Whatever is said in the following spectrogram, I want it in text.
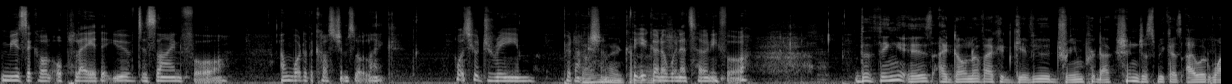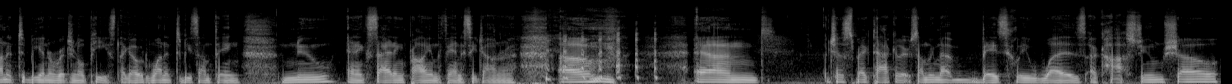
musical or play that you have designed for, and what do the costumes look like? What's your dream production Oh that you're going to win a Tony for? The thing is, I don't know if I could give you a dream production just because I would want it to be an original piece. Like, I would want it to be something new and exciting, probably in the fantasy genre. Um, and just spectacular. Something that basically was a costume show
